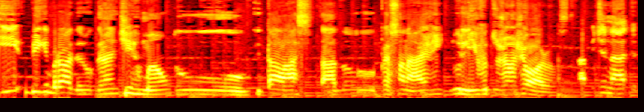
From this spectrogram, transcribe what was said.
e Big Brother, o grande irmão do. que tá lá citado o personagem do livro do George Orwell. Você sabe de nada,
